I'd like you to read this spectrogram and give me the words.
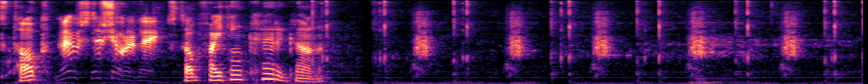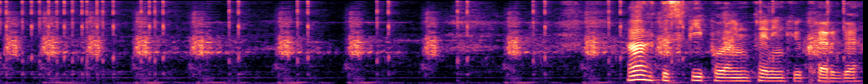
stop, stop fighting Kerghan. Ah, these people, I'm telling you, Kerga.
